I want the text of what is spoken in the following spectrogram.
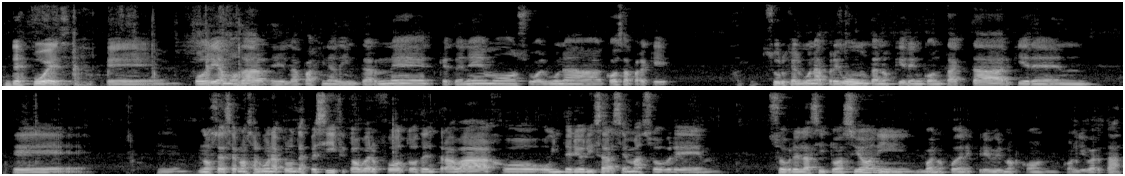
Después, eh, podríamos dar eh, la página de internet que tenemos o alguna cosa para que surge alguna pregunta, nos quieren contactar, quieren eh, no sé, hacernos alguna pregunta específica o ver fotos del trabajo o interiorizarse más sobre, sobre la situación y bueno, pueden escribirnos con, con libertad.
